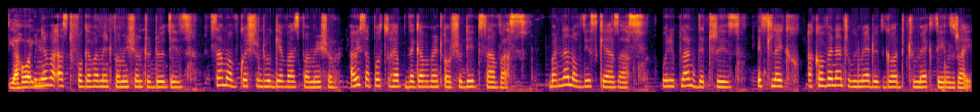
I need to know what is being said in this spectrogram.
We never asked for government permission to do this. Some have questioned who gave us permission. Are we supposed to help the government or should it serve us? But none of this scares us. We replant the trees. It's like a covenant we made with God to make things right.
